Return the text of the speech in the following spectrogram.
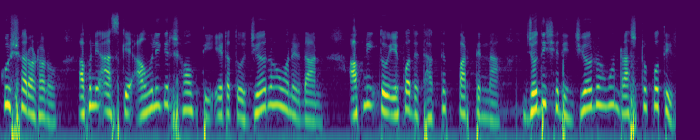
কুৎসা রটানো আপনি আজকে আওয়ামী লীগের সভাপতি, এটা তো জিয়াউর রহমানের দান। আপনি তো এ পদে থাকতে পারতেন না। যদি সেদিন জিয়াউর রহমান রাষ্ট্রপতির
